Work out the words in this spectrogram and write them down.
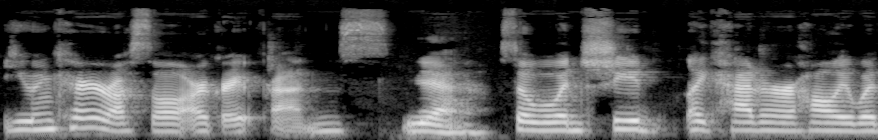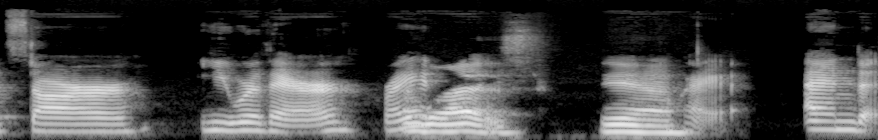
you and Keri Russell are great friends. Yeah, So when she like had her Hollywood star, you were there, right? it was. Yeah. Okay. And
